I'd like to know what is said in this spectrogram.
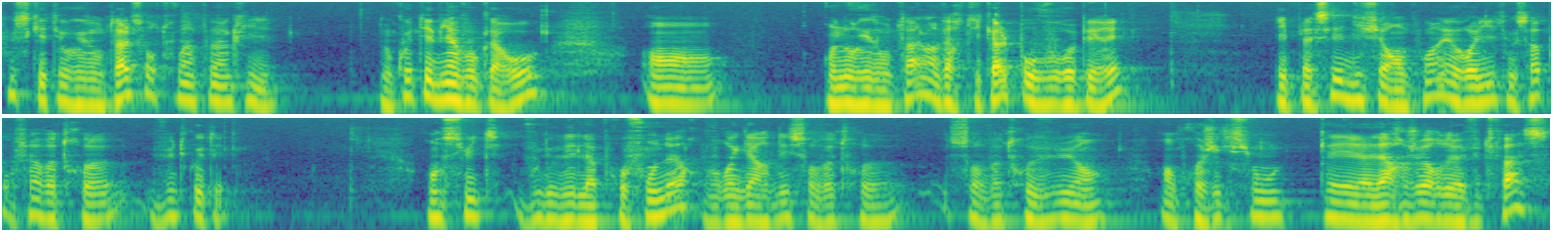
tout ce qui était horizontal se retrouve un peu incliné. Donc côté bien vos carreaux en, horizontal, en vertical pour vous repérer et placer différents points et relier tout ça pour faire votre vue de côté. Ensuite, vous donnez de la profondeur, vous regardez sur votre, vue en, en projection quelle est la largeur de la vue de face,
